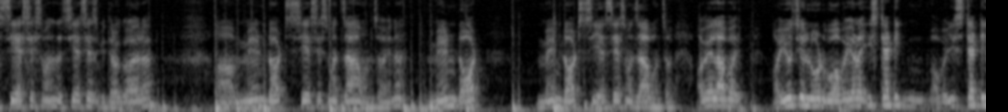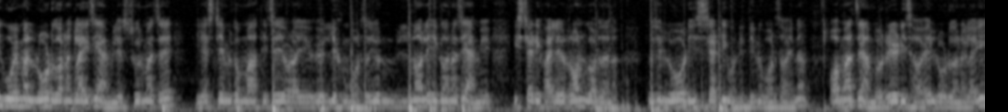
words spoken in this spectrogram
सिएसएसमा छ नि त सिएसएसभित्र गएर मेन डट सिएसएसमा जा भन्छ होइन? मेन डट मेन डट सिएसएसमा जा भन्छ। अब यसलाई अब यो चाहिँ लोड भयो। अब यसलाई स्ट्याटिक अब स्ट्याटिक वेमा लोड गर्नको लागि चाहिँ हामीले सुरुमा चाहिँ एसटिएमएलको माथि चाहिँ एउटा यो लेख्नुपर्छ। यो नलेखिकन चाहिँ हामी स्ट्याटिक फाइलले रन गर्दैन। त्यो चाहिँ लोड स्ट्याटिक भन्ने दिनुपर्छ होइन? अबमा चाहिँ हाम्रो रेडी छ है लोड गर्नको लागि।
